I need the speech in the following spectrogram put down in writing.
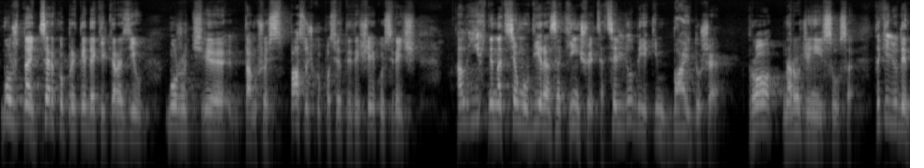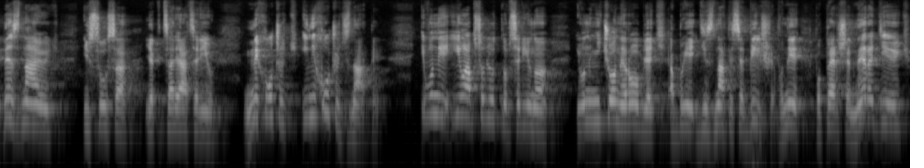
Можуть навіть в церкву прийти декілька разів, можуть е, там щось пасочку посвятити, ще якусь річ. Але їхня на цьому віра закінчується. Це люди, яким байдуже про народження Ісуса. Такі люди не знають Ісуса як царя царів, не хочуть і не хочуть знати. І вони їм абсолютно все рівно, і вони нічого не роблять, аби дізнатися більше. Вони, по-перше, не радіють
